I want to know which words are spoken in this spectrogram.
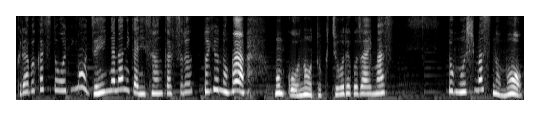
クラブ活動にも全員が何かに参加するというのが本校の特徴でございます。と申しますのも、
